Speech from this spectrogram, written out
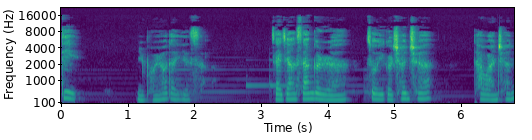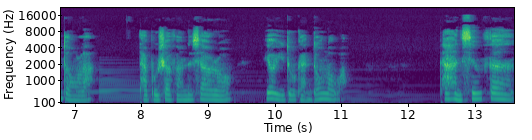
地，女朋友的意思。再将三个人做一个圈圈，他完全懂了。他不设防的笑容又一度感动了我。他很兴奋，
